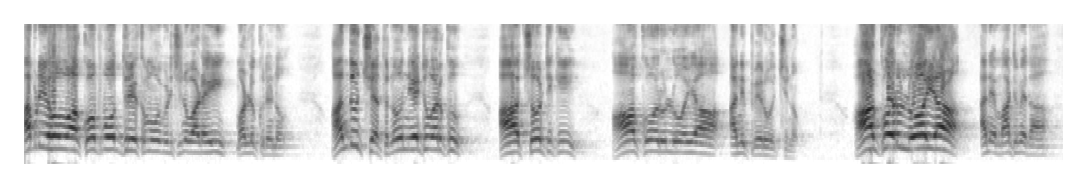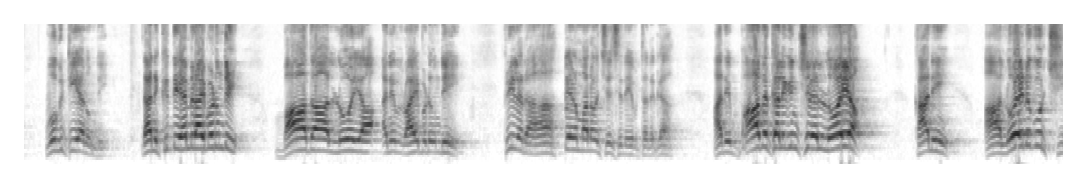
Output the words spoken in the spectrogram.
అప్పుడు యెహోవా కోపోద్రేకము విడిచిన వాడై మళ్ళుకునేను. అందుచేతను నేటి వరకు ఆ చోటికి ఆకోరు లోయ అని పేరు వచ్చిన. ఆకోరు లోయ అనే మాట మీద ఒకటి అని ఉంది. దాని క్రింద ఏమి రాయబడి ఉంది బాధ లోయ అని రాయబడి ఉంది ప్రియులరా నేను మనం చేసేది ఏమిటనగా అది బాధ కలిగించే లోయ. కానీ ఆ లోయను గూర్చి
